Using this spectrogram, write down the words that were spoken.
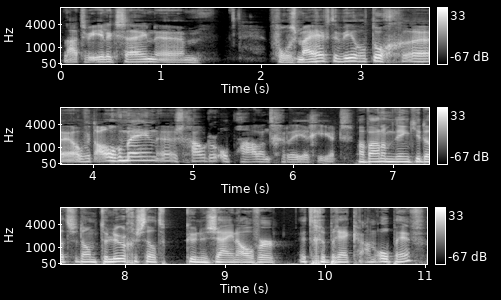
laten we eerlijk zijn. Ehm, volgens mij heeft de wereld toch over het algemeen schouderophalend gereageerd. Maar waarom denk je dat ze dan teleurgesteld kunnen zijn over het gebrek aan ophef?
